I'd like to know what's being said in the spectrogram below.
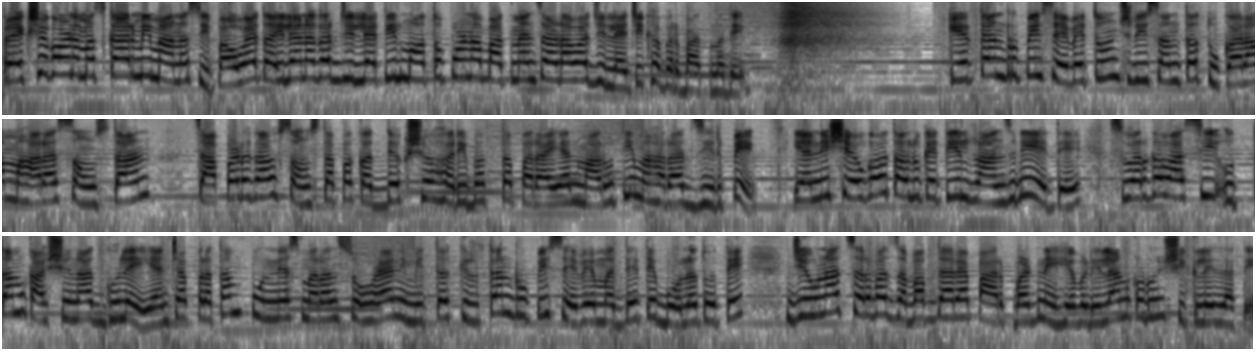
प्रेक्षको नमस्कार मी मानसी. पाहूयात अहिल्यानगर जिल्ह्यातील महत्त्वपूर्ण बातम्यांचा आढावा जिल्ह्याची खबर बातमध्ये. कीर्तन रूपी सेवेतून श्री संत तुकाराम महाराज संस्थान चापडगाव संस्थापक अध्यक्ष हरिभक्त परायण मारुती महाराज झिरपे यांनी शेवगाव तालुक्यातील रांजणी येथे स्वर्गवासी उत्तम काशीनाथ घुले यांच्या प्रथम पुण्यस्मरण सोहळ्यानिमित्त कीर्तनरूपी सेवेमध्ये ते बोलत होते. जीवनात सर्व जबाबदाऱ्या पार पडणे हे वडिलांकडून शिकले जाते.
